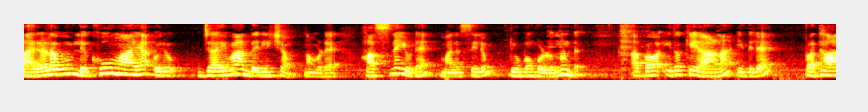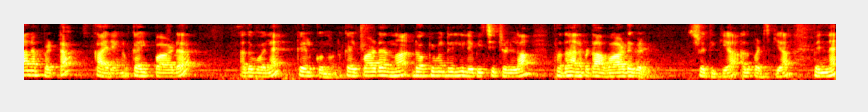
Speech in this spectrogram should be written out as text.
തരളവും ലഘുവുമായ ഒരു ജൈവാന്തരീക്ഷം നമ്മുടെ ഹസ്നയുടെ മനസ്സിലും രൂപം കൊള്ളുന്നുണ്ട്. അപ്പോൾ ഇതൊക്കെയാണ് ഇതിലെ പ്രധാനപ്പെട്ട കാര്യങ്ങൾ. കൈപ്പാട് അതുപോലെ കേൾക്കുന്നുണ്ട്. കൈപ്പാട് എന്ന ഡോക്യുമെന്ററിക്ക് ലഭിച്ചിട്ടുള്ള പ്രധാനപ്പെട്ട അവാർഡുകൾ ശ്രദ്ധിക്കുക അത് പഠിക്കുക. പിന്നെ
